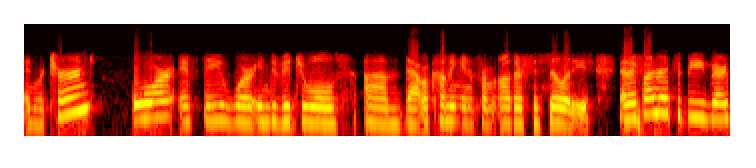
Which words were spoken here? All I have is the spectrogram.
and returned, or if they were individuals um, that were coming in from other facilities. And I find that to be very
